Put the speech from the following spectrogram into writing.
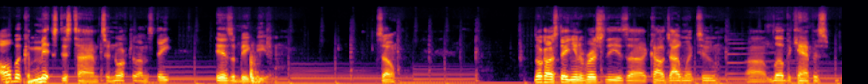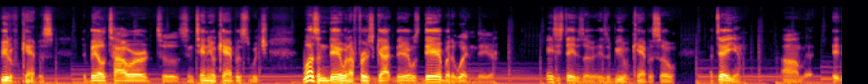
all but commits this time to North Carolina State is a big deal. So, North Carolina State University is a college I went to. Um, love the campus, beautiful campus. The bell tower to Centennial campus, which wasn't there when I first got there. It was there, but it wasn't there. NC State is a is a beautiful campus. So I tell you, um, it,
